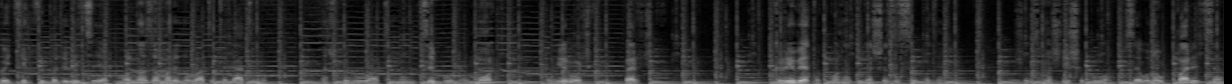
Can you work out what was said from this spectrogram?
Ви тільки подивіться, як можна замаринувати телятину, нашпигувати ну, цибуля, морква, огірочки, перчик. Креветок можна туди ще засипати, щоб смачніше було. Все воно впариться,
